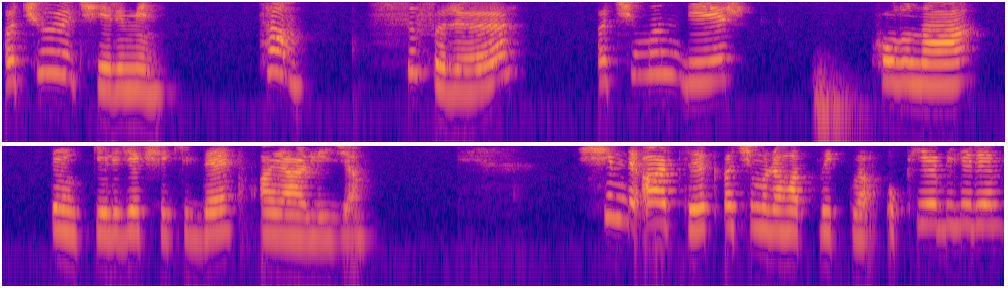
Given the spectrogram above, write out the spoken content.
açı ölçerimin tam sıfırı açımın bir koluna denk gelecek şekilde ayarlayacağım. Şimdi artık açımı rahatlıkla okuyabilirim.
